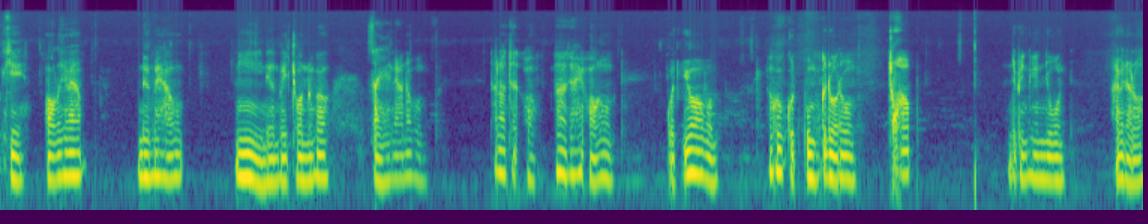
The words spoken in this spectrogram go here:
โอเค ออกแล้วใช่ไหมครับ เดินไปครับ นี่เดินไปชนแล้วก็ใส่แล้วนะผม ถ้าเราจะออกถ้าจะให้ออกนะผม กดย่อผม แล้วก็กดปุ่มกระโดดนะผมครับมันจะเป็นเงินโยนหายไปไหนหรอ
